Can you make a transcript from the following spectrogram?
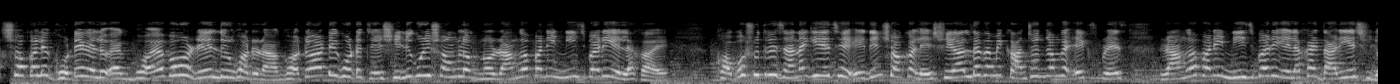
আজ সকালে ঘটে গেল এক ভয়াবহ রেল দুর্ঘটনা। ঘটনাটি ঘটেছে শিলিগুড়ি সংলগ্ন রাঙ্গাপানি নিজ বাড়ি এলাকায়। খবর সূত্রে জানা গিয়েছে, এদিন সকালে শিয়ালদাগামী কাঞ্চনজঙ্ঘা এক্সপ্রেস রাঙ্গাপানি নিজ বাড়ি এলাকায় দাঁড়িয়েছিল।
